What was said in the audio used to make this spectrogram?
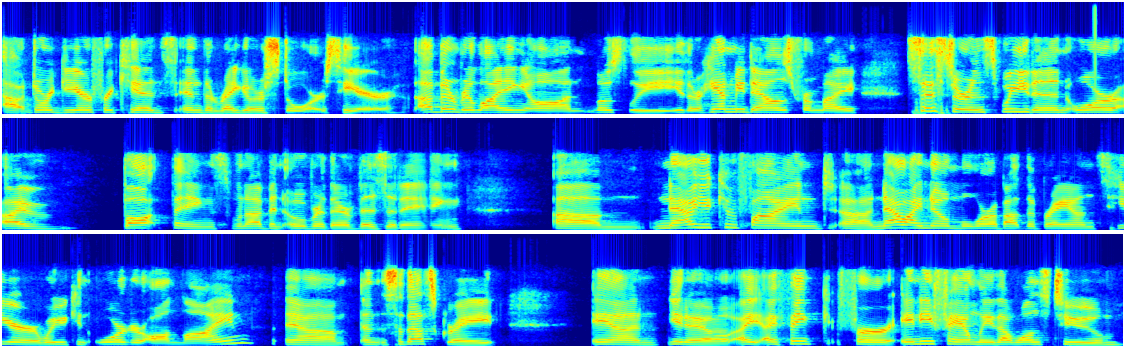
outdoor gear for kids in the regular stores here. I've been relying on mostly either hand me downs from my sister in Sweden or I've bought things when I've been over there visiting. Um, now you can find, uh, now I know more about the brands here where you can order online. Um, and so that's great. And, you know, I, I think for any family that wants to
